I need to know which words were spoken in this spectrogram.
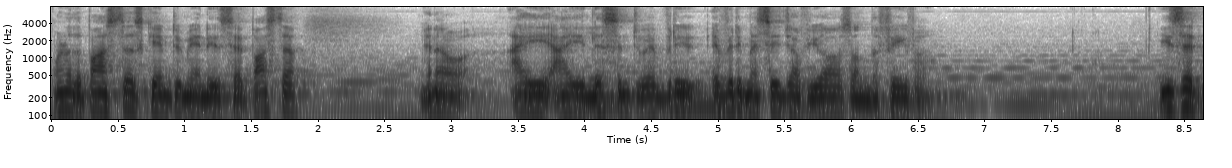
One of the pastors came to me and he said, Pastor, you know, I, I listened to every every message of yours on the favor. He said,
